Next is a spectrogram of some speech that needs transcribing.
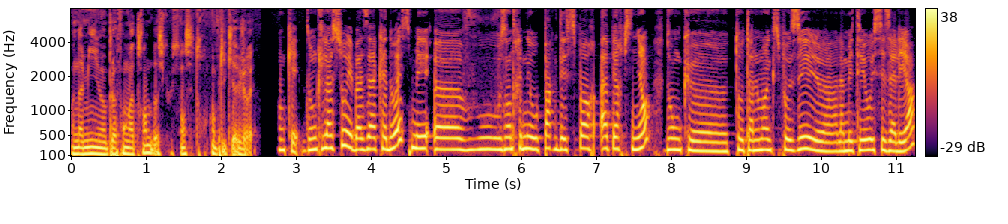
on a mis un plafond à 30 parce que sinon c'est trop compliqué à gérer. Ok, donc l'asso est basé à Canoës, mais euh, vous vous entraînez au parc des sports à Perpignan, donc euh, totalement exposé euh, à la météo et ses aléas.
